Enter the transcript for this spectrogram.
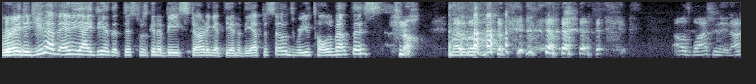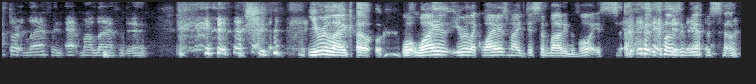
Ray, did you have any idea that this was going to be starting at the end of the episodes? Were you told about this? no, not at all. I was watching it and I started laughing at my laugh at the end. You were like, "Oh, why?" You were like, "Why is my disembodied voice closing the episode?"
